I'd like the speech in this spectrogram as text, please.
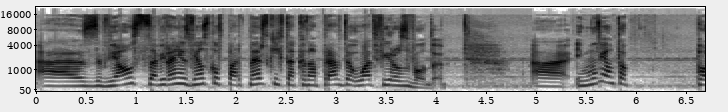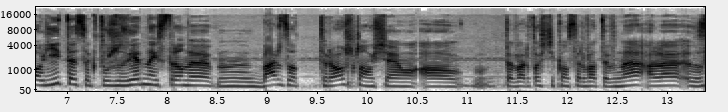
e, związ- zawieranie związków partnerskich tak naprawdę ułatwi rozwody. I mówią to politycy, którzy z jednej strony mm, bardzo troszczą się o te wartości konserwatywne, ale z,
